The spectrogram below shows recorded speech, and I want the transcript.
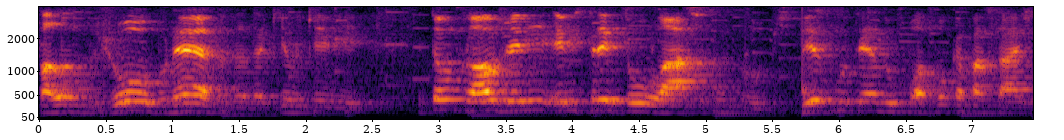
falando do jogo, né? daquilo que ele. Então o Cláudio ele, ele estreitou o laço com o clube, mesmo tendo pouca passagem.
